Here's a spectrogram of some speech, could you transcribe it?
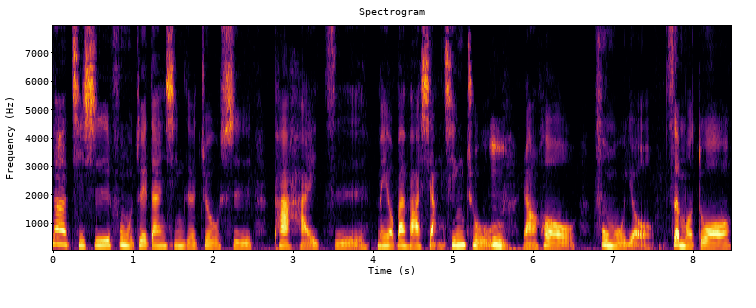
那其实父母最担心的就是怕孩子没有办法想清楚，嗯，然后父母有这么多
